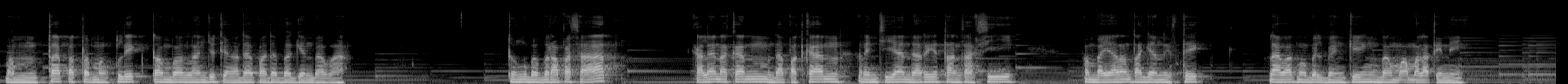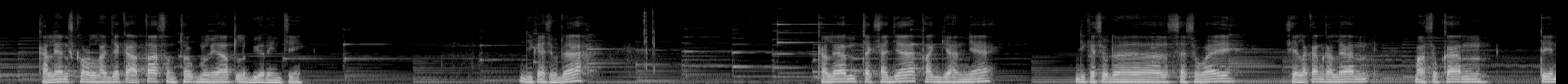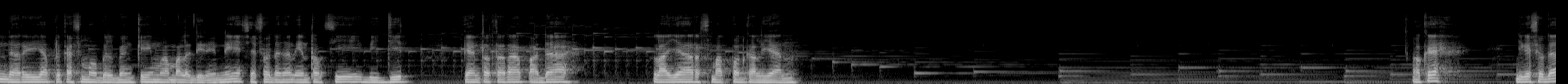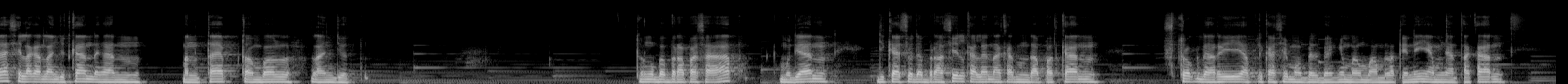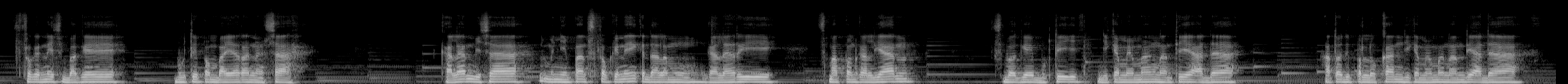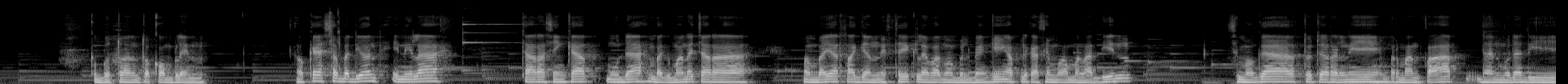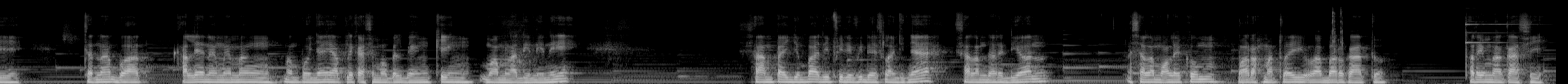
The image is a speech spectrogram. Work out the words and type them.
memtap atau mengklik tombol lanjut yang ada pada bagian bawah. Tunggu beberapa saat, kalian akan mendapatkan rincian dari transaksi pembayaran tagihan listrik lewat mobile banking Bank Muamalat ini. Kalian scroll saja ke atas untuk melihat lebih rinci. Jika sudah, kalian cek saja tagihannya jika sudah sesuai, silakan kalian masukkan PIN dari aplikasi mobile banking Mamaladin ini sesuai dengan instruksi digit yang tertera pada layar smartphone kalian. Oke, jika sudah silakan lanjutkan dengan mentap tombol lanjut. Tunggu beberapa saat, kemudian jika sudah berhasil, kalian akan mendapatkan stroke dari aplikasi mobile banking Bank Muamalat ini yang menyatakan stroke ini sebagai bukti pembayaran yang sah. Kalian bisa menyimpan stroke ini ke dalam galeri smartphone kalian sebagai bukti jika memang nanti ada atau diperlukan jika memang nanti ada kebutuhan untuk komplain. Oke, Sobat Dion, inilah cara singkat, mudah bagaimana cara membayar tagihan listrik lewat mobil banking aplikasi Muamaladin. Semoga tutorial ini bermanfaat dan mudah dicerna buat kalian yang memang mempunyai aplikasi mobil banking Muamaladin ini. Sampai jumpa di video-video selanjutnya. Salam dari Dion. Assalamualaikum warahmatullahi wabarakatuh. Terima kasih.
